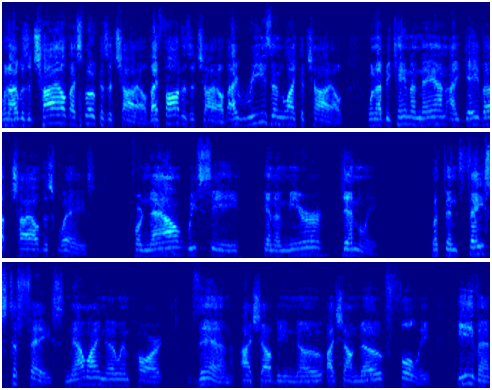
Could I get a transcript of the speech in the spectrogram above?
When I was a child, I spoke as a child. I thought as a child. I reasoned like a child. When I became a man, I gave up childish ways. For now we see in a mirror dimly, but then face to face. Now I know in part. Then I shall be know. I shall know fully, even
